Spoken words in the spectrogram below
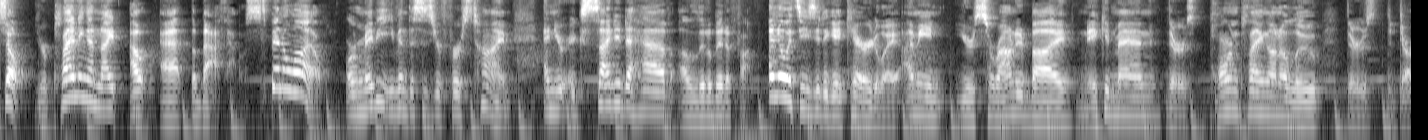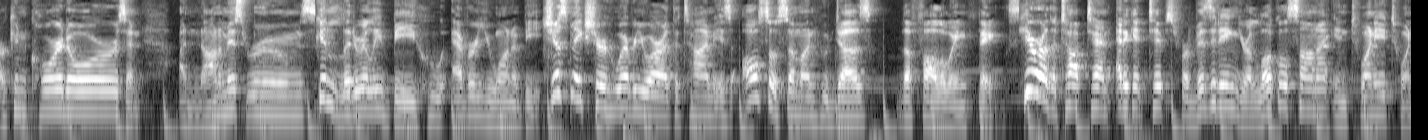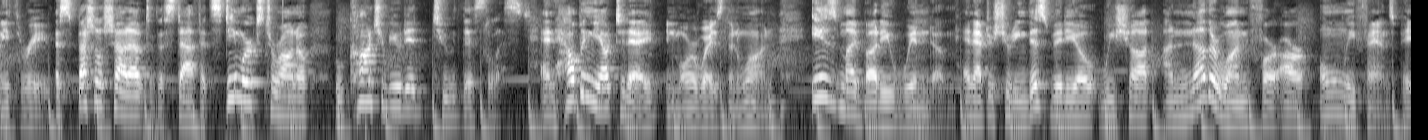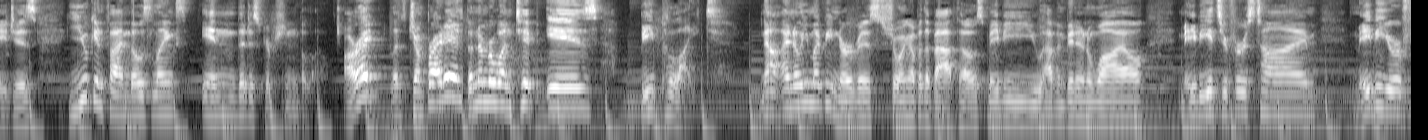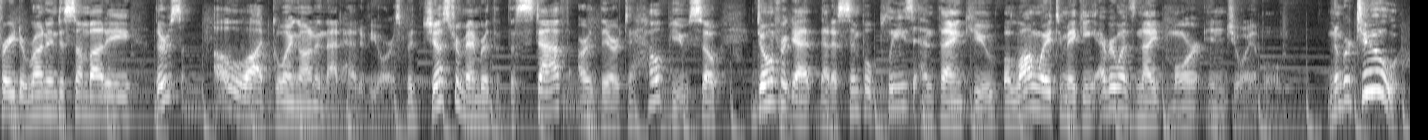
So, you're planning a night out at the bathhouse. It's been a while, or maybe even this is your first time, and you're excited to have a little bit of fun. I know it's easy to get carried away. I mean, you're surrounded by naked men, there's porn playing on a loop, there's the darkened corridors, and anonymous rooms. You can literally be whoever you want to be. Just make sure whoever you are at the time is also someone who does the following things. Here are the top 10 etiquette tips for visiting your local sauna in 2023. A special shout out to the staff at Steamworks Toronto who contributed to this list. And helping me out today, in more ways than one, is my buddy Wyndham. And after shooting this video, we shot another one for our OnlyFans pages. You can find those links in the description below. All right, let's jump right in. The number one tip is be polite. Now, I know you might be nervous showing up at the bathhouse. Maybe you haven't been in a while. Maybe it's your first time. Maybe you're afraid to run into somebody. There's a lot going on in that head of yours, but just remember that the staff are there to help you. So don't forget that a simple please and thank you a long way to making everyone's night more enjoyable. Number two,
